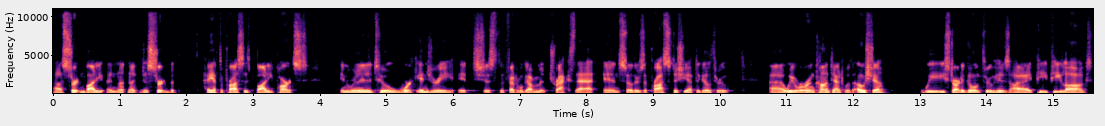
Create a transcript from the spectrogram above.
uh, certain body, uh, not, not just certain, but how you have to process body parts in related to a work injury. It's just the federal government tracks that. And so there's a process you have to go through. Uh, we were in contact with OSHA. We started going through his IIPP logs.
